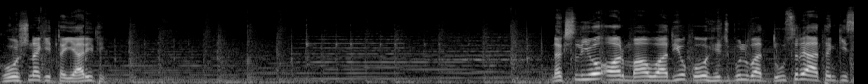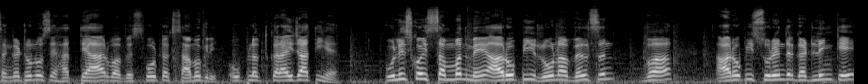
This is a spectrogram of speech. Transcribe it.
घोषणा की तैयारी थी। नक्सलियों और माओवादियों को हिजबुल व दूसरे आतंकी संगठनों से हथियार व विस्फोटक सामग्री उपलब्ध कराई जाती है। पुलिस को इस संबंध में आरोपी रोना विल्सन व आरोपी सुरेंद्र गडलिंग के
